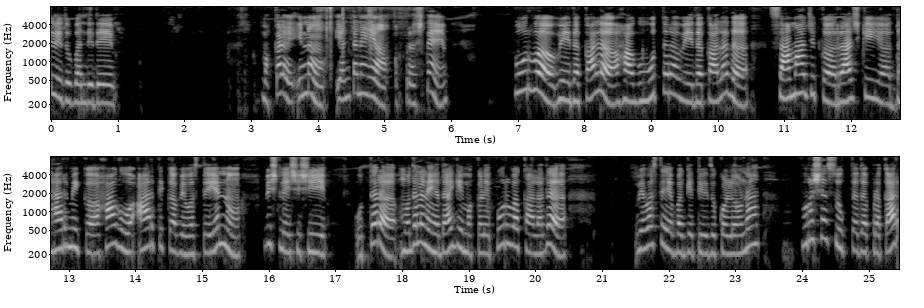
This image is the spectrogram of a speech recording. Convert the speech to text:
ತಿಳಿದು ಬಂದಿದೆ. ಮಕ್ಕಳೇ, ಇನ್ನು ಎಂಟನೆಯ ಪ್ರಶ್ನೆ. ಪೂರ್ವ ವೇದ ಕಾಲ ಹಾಗೂ ಉತ್ತರ ವೇದ ಕಾಲದ ಸಾಮಾಜಿಕ, ರಾಜಕೀಯ, ಧಾರ್ಮಿಕ ಹಾಗೂ ಆರ್ಥಿಕ ವ್ಯವಸ್ಥೆಯನ್ನು ವಿಶ್ಲೇಷಿಸಿ. ಉತ್ತರ ಮೊದಲನೆಯದಾಗಿ ಮಕ್ಕಳೇ, ಪೂರ್ವ ಕಾಲದ ವ್ಯವಸ್ಥೆಯ ಬಗ್ಗೆ ತಿಳಿದುಕೊಳ್ಳೋಣ. ಪುರುಷ ಸೂಕ್ತದ ಪ್ರಕಾರ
